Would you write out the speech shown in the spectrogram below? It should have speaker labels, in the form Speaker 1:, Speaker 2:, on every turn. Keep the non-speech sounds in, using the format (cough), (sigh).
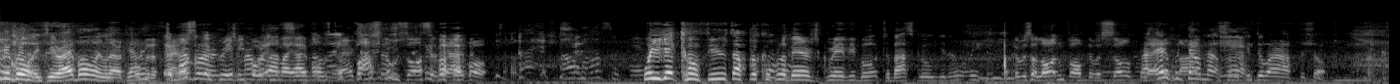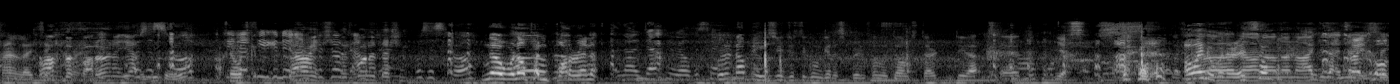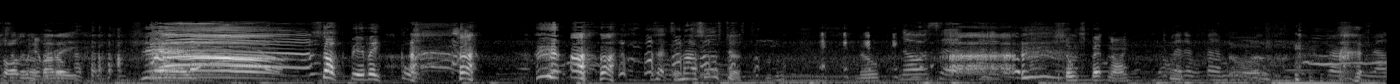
Speaker 1: gravy boat into your eyeball in Letterkenny?
Speaker 2: Over the
Speaker 3: It wasn't a gravy boat into my eyeball, it eyeballs, Tabasco sauce in the eyeball. (laughs)
Speaker 1: Well, you get confused after a couple of beers, gravy boat, Tabasco, you know what I mean?
Speaker 3: There was a lot involved. There was salt.
Speaker 1: Right,
Speaker 3: lemon,
Speaker 1: open down
Speaker 3: lime.
Speaker 1: that so we can do our aftershock.
Speaker 2: Kind of like
Speaker 4: I haven't put butter in it yet.
Speaker 5: Where's the straw?
Speaker 2: So it's-
Speaker 5: you can do
Speaker 4: Gary,
Speaker 5: an aftershock
Speaker 4: there's one addition.
Speaker 5: Where's the straw?
Speaker 3: No, we're not
Speaker 5: Oh,
Speaker 3: putting butter in it.
Speaker 5: No, definitely obviously.
Speaker 6: Would it not be easier just to go and get a spoonful of dog's dirt and do that instead? (laughs)
Speaker 3: Yes. (laughs)
Speaker 2: Oh, I know where there is
Speaker 1: no,
Speaker 2: some.
Speaker 1: No, no, no, I do that in
Speaker 3: Right, hold on,
Speaker 1: I don't
Speaker 3: here we go.
Speaker 1: eight.
Speaker 2: Stuck, baby. Go. (laughs)
Speaker 1: Is that tomato sauce just?
Speaker 5: No, it's a
Speaker 2: Don't spit now.
Speaker 5: bit of um, very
